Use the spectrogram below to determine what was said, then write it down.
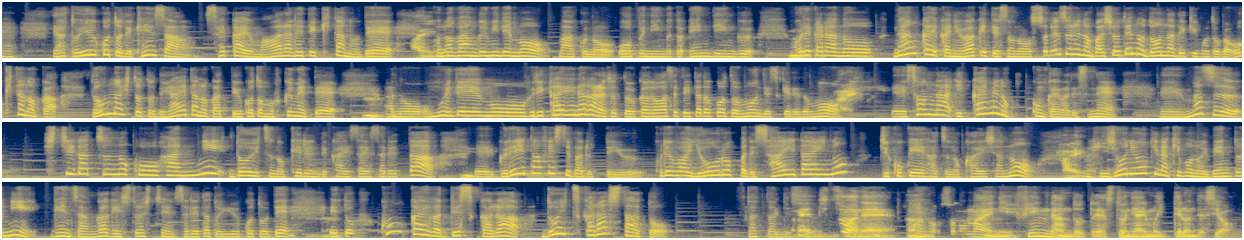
いやということで健さん世界を回られてきたのではい。この番組でも、まあ、このオープニングとエンディングうん。これからあの何回かに分けてそのそれぞれの場所でのどんな出来事が起きたのかどんな人と出会えたのかっていうことも含めてうん。あの思い出も振り返りながらちょっと伺わせていただこうと思うんですけれども、はい。えーそんな1回目の今回はですね、えーまず7月の後半にドイツのケルンで開催された、うんえーグレーターフェスティバルっていうこれはヨーロッパで最大の自己啓発の会社のはい非常に大きな規模のイベントに源さんがゲスト出演されたということで、えっと、今回はですからドイツからスタートだったんですよね。ね実はねあの、その前にフィンランドとエストニアにも行ってるんですよ。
